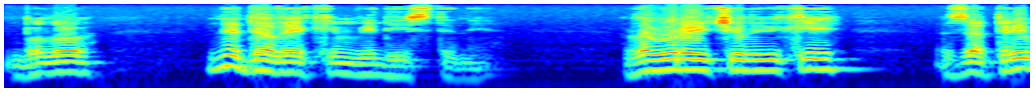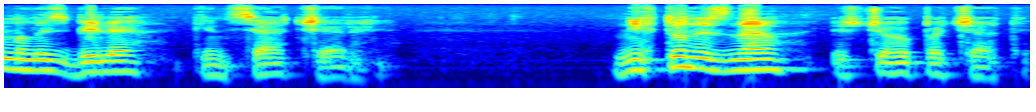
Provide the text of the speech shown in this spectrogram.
було недалеким від істини. Лавури й чоловіки затримались біля кінця черги. Ніхто не знав, із чого почати.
